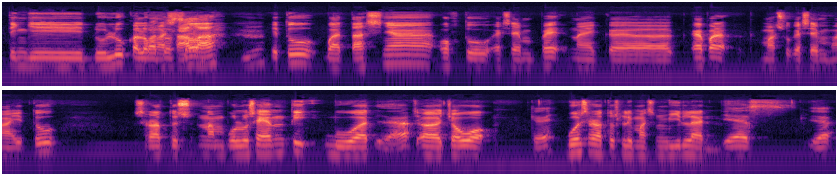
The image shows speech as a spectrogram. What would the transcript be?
tinggi dulu kalau nggak salah Hmm. itu batasnya waktu SMP naik ke eh, apa masuk SMA itu 160 cm buat ya eh, cowok. Oke. Gue 159. yes ya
